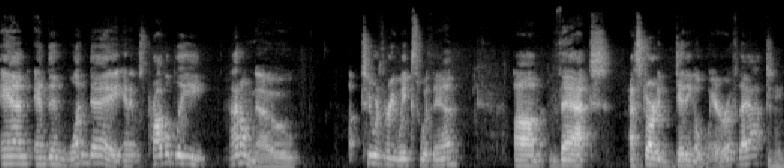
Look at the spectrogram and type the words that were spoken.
and and then one day, and it was probably I don't know, two or three weeks within. um, that I started getting aware of that. Mhm.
